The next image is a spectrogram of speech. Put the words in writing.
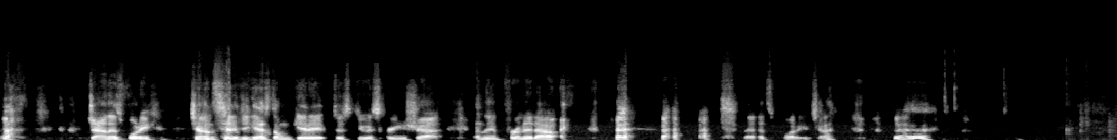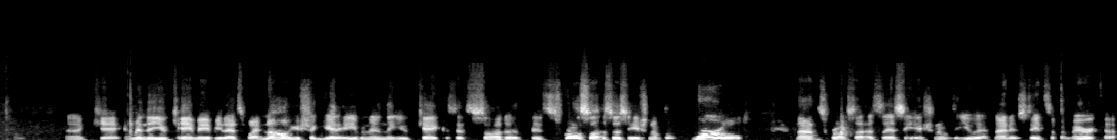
John, that's funny. John said if you guys don't get it, just do a screenshot and then print it out. That's funny, John. okay, I'm in the UK. Maybe that's why. No, you should get it even in the UK because it's it's Scroll Saw Association of the World, not Scroll Saw Association of the United States of America.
